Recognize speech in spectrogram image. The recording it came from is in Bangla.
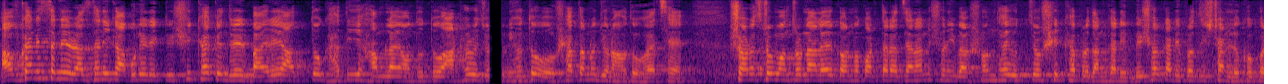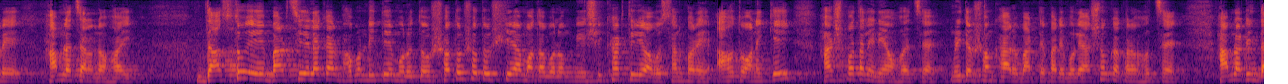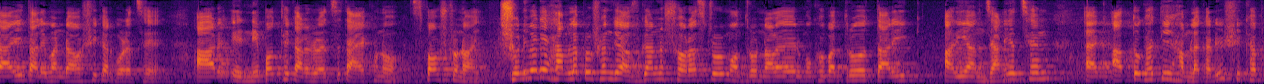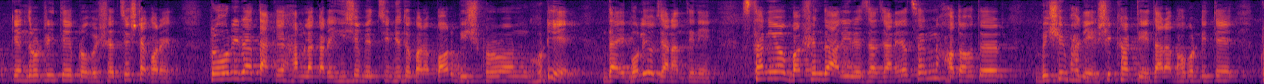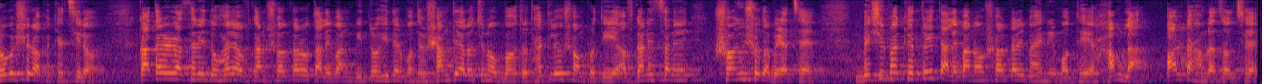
আফগানিস্তানের রাজধানী কাবুলের একটি শিক্ষা কেন্দ্রের বাইরে আত্মঘাতী হামলায় অন্তত আঠারো জন নিহত ও সাতান্ন জন আহত হয়েছে। স্বরাষ্ট্র মন্ত্রণালয়ের কর্মকর্তারা জানান, শনিবার সন্ধ্যায় উচ্চ শিক্ষা প্রদানকারী বেসরকারি প্রতিষ্ঠান লক্ষ্য করে হামলা চালানো হয়। দাস্ত এ বার্সি এলাকার ভবনটিতে মূলত শত শত শিয়া মতাবলম্বী শিক্ষার্থী অবস্থান করে। আহত অনেকেই হাসপাতালে নেওয়া হয়েছে। মৃত সংখ্যা আরও বাড়তে পারে বলে আশঙ্কা করা হচ্ছে। হামলাটির দায়ী তালেবানরা অস্বীকার করেছে। আর এর নেপথ্যে কারা রয়েছে তা এখনও স্পষ্ট নয়। শনিবারে হামলা প্রসঙ্গে আফগান স্বরাষ্ট্র মন্ত্রণালয়ের মুখপাত্র তারিক আরিয়ান জানিয়েছেন, এক আত্মঘাতী হামলাকারী শিক্ষা কেন্দ্রটিতে প্রবেশের চেষ্টা করে। প্রহরীরা তাকে হামলাকারী হিসেবে চিহ্নিত করার পর বিস্ফোরণ ঘটিয়ে দেয় বলেও জানান তিনি। স্থানীয় বাসিন্দা আলী রেজা জানিয়েছেন, হতাহতের বেশিরভাগই শিক্ষার্থী তারা ভবনটিতে প্রবেশের অপেক্ষা ছিল। কাতারের রাজধানী দোহায় আফগান সরকার ও তালেবান বিদ্রোহীদের মধ্যে শান্তি আলোচনা অব্যাহত থাকলেও সম্প্রতি আফগানিস্তানে সহিংসতা বেড়েছে। বেশিরভাগ ক্ষেত্রেই তালেবান ও সরকারি বাহিনীর মধ্যে হামলা, পাল্টা হামলা চলছে।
